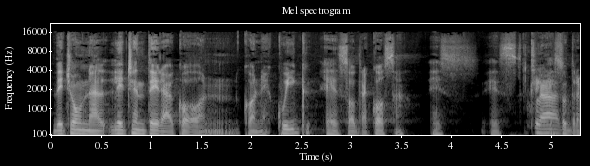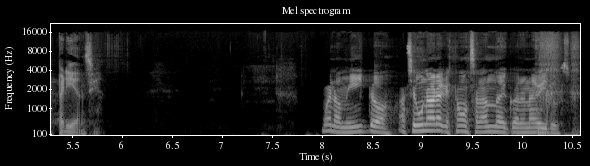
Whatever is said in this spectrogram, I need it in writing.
De hecho, una leche entera con, con squeak es otra cosa, es, es, Claro. es otra experiencia. Bueno, amiguito, hace una hora que estamos hablando de coronavirus.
